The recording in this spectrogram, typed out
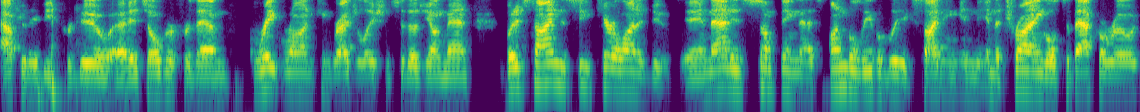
after they beat Purdue. Uh, it's over for them. Great run. Congratulations to those young men. But it's time to see Carolina Duke. And that is something that's unbelievably exciting in, in the triangle, Tobacco Road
